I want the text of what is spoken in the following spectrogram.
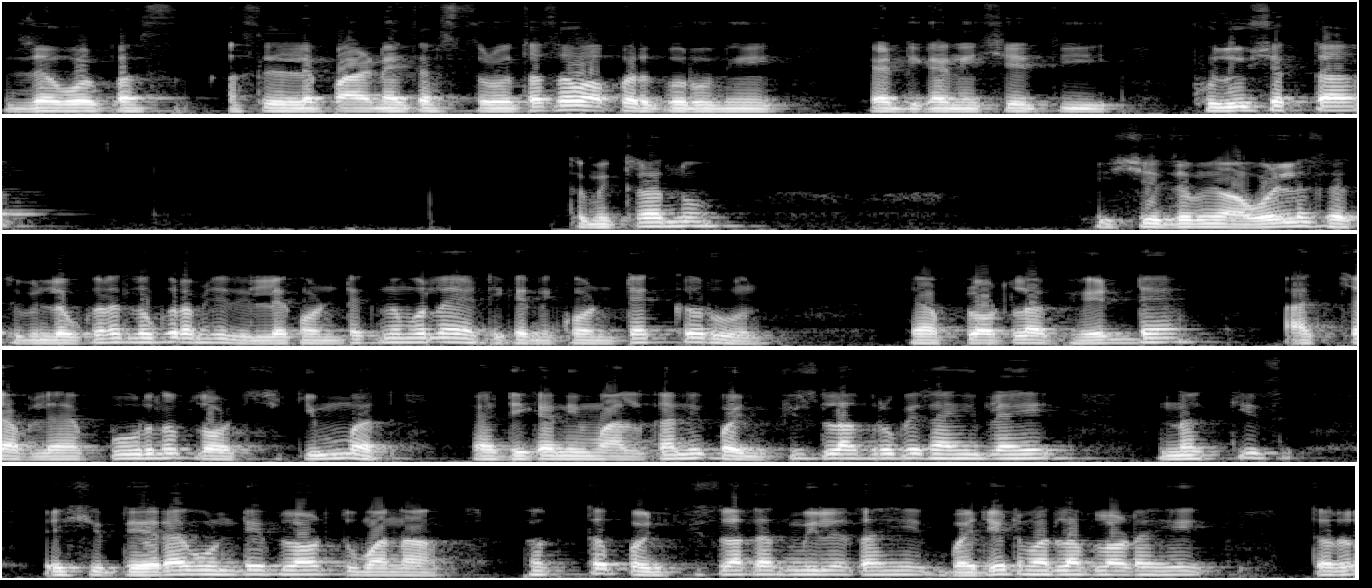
जवळपास असलेल्या पाण्याच्या स्रोताचा वापर करून हे या ठिकाणी शेती फुलवू शकता? तर मित्रांनो ही शेतजमीन असल्यास तुम्ही लवकरात लवकर आमच्या दिलेल्या कॉन्टॅक्ट नंबरला या ठिकाणी कॉन्टॅक्ट करून ह्या प्लॉटला भेट द्या. आजच्या आपल्या पूर्ण प्लॉटची किंमत या ठिकाणी मालकाने पंचवीस लाख रुपये सांगितले आहे. नक्कीच एकशे तेरा गुंठे प्लॉट तुम्हाला फक्त पंचवीस लाखात मिळत आहे. बजेटमधला प्लॉट आहे. तर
